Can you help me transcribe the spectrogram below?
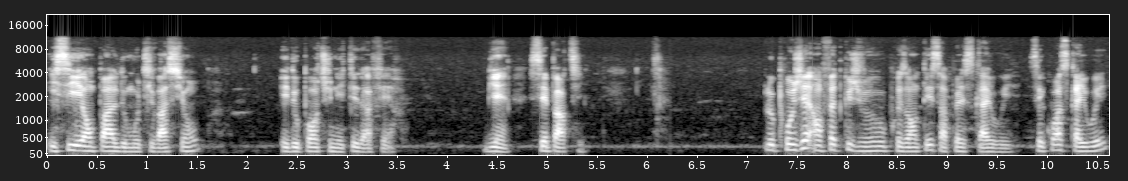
Ici, on parle de motivation et d'opportunités d'affaires. Bien, c'est parti le projet en fait que je vais vous présenter s'appelle Skyway. C'est quoi Skyway?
